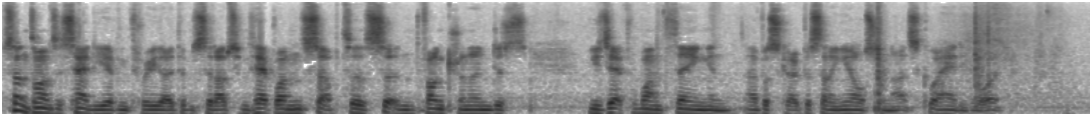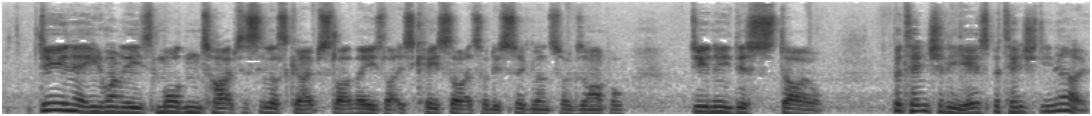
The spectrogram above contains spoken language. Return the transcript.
Sometimes it's handy having three though, different setups. You can have one set up to a certain function and just use that for one thing and have a scope for something else, you know, it's quite handy right? Do you need one of these modern types of oscilloscopes like these, like these Keysights or these Siglents for example? Do you need this style? Potentially yes, potentially no.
